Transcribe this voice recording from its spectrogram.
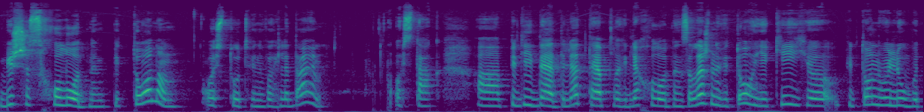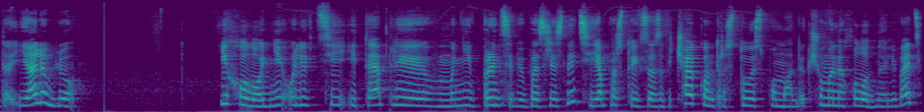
більше з холодним підтоном. Ось тут він виглядає. Ось так. Підійде для теплих, для холодних, залежно від того, який е, підтон ви любите. Я люблю і холодні олівці, і теплі. Мені, принципі, без різниці. Я просто їх зазвичай контрастую з помадою. Якщо в мене холодний олівець,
